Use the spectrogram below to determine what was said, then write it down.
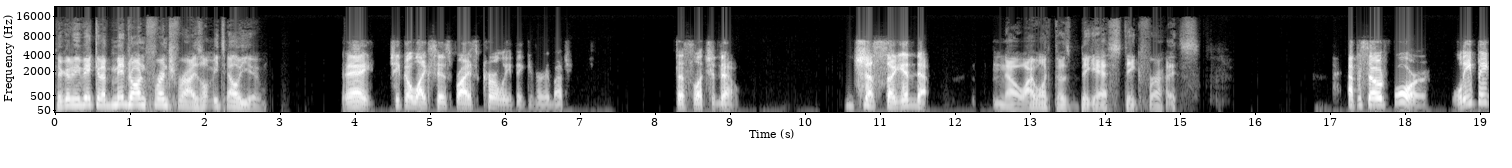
They're going to be making a mid on french fries, let me tell you. Hey, Chico likes his fries curly, thank you very much. Just to let you know. Just so you know. No, I want those big ass steak fries. Episode 4 Leaping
